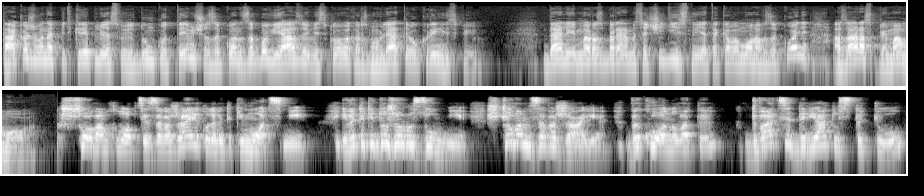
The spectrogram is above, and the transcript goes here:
Також вона підкріплює свою думку тим, що закон зобов'язує військових розмовляти українською. Далі ми розберемося, чи дійсно є така вимога в законі, а зараз пряма мова. Що вам, хлопці, заважає, коли ви такі моцні? І ви такі дуже розумні. Що вам заважає виконувати 29 статтю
